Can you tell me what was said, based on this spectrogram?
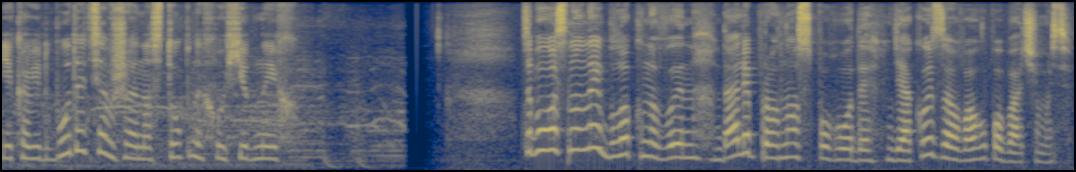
яка відбудеться вже наступних вихідних. Це був основний блок новин. Далі прогноз погоди. Дякую за увагу. Побачимось.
